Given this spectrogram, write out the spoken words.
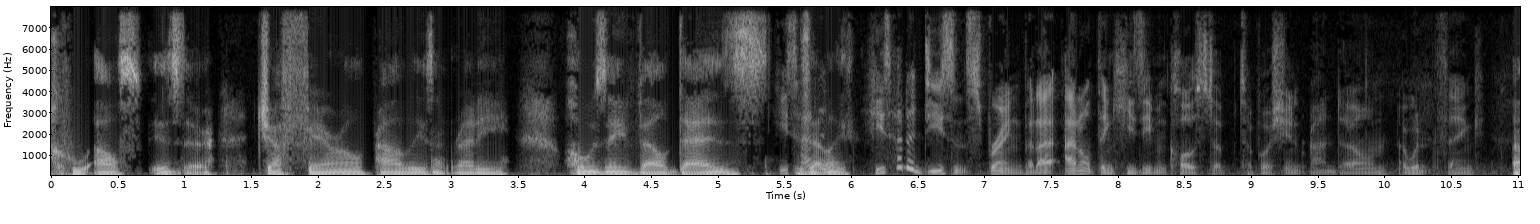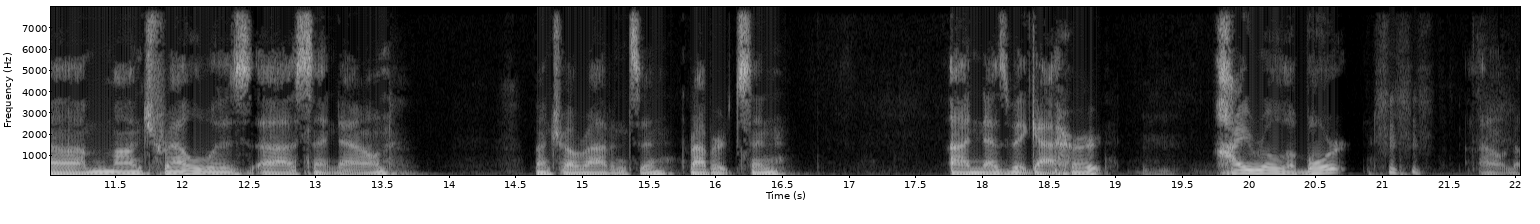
who else is there? Jeff Ferrell probably isn't ready. Jose Valdez He's is had that a, like he's had a decent spring, but I, I don't think he's even close to, to pushing Rondon. I wouldn't think. uh, Montrell was uh, sent down. Montrell Robinson Robertson. Uh, Nesbitt got hurt. Jairo Labourt. I don't know.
